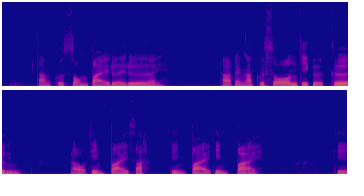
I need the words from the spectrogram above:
ๆทำกุศลไปเรื่อยๆ ถ้าเป็นอกุศลที่เกิดขึ้น เราทิ้งไปซะ ทิ้งไปทิ้งไป ที่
